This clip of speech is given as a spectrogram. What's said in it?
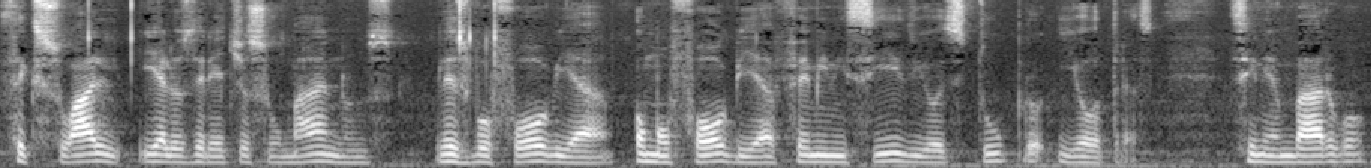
sexual y a los derechos humanos, lesbofobia, homofobia, feminicidio, estupro y otras. Sin embargo,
